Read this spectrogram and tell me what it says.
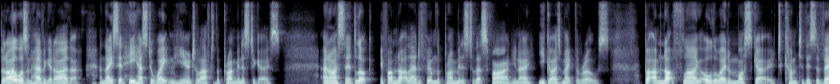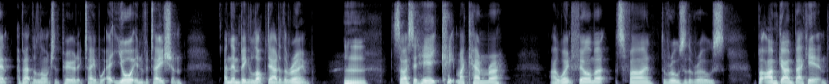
but I wasn't having it either. And they said he has to wait in here until after the Prime Minister goes. And I said, look, if I'm not allowed to film the Prime Minister, that's fine. You know, you guys make the rules. But I'm not flying all the way to Moscow to come to this event about the launch of the periodic table at your invitation and then being locked out of the room. Mm. So I said, here, keep my camera. I won't film it. It's fine. The rules are the rules. But I'm going back in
